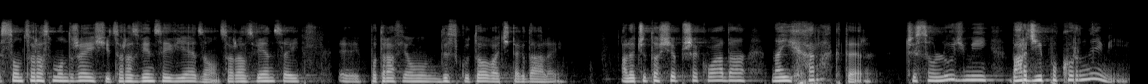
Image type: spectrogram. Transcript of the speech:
są coraz mądrzejsi, coraz więcej wiedzą, coraz więcej y, potrafią dyskutować i tak dalej. Ale czy to się przekłada na ich charakter? Czy są ludźmi bardziej pokornymi?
